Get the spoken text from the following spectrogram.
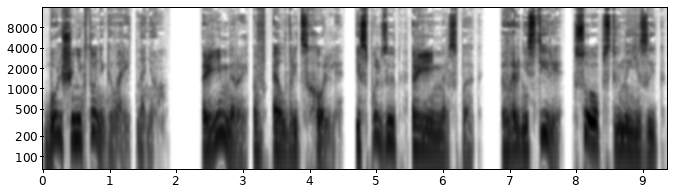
Больше никто не говорит на нем. Риммеры в Элвридс-Холле используют риммерспак. В Эрнистире — собственный язык.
